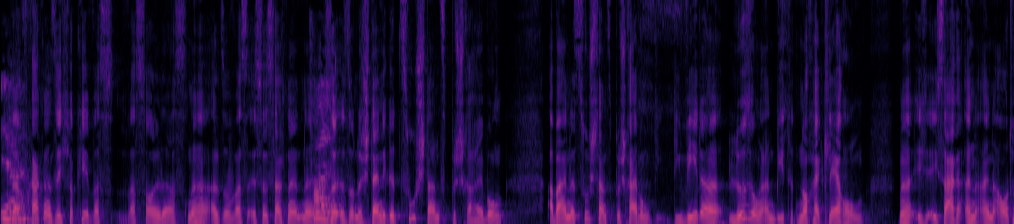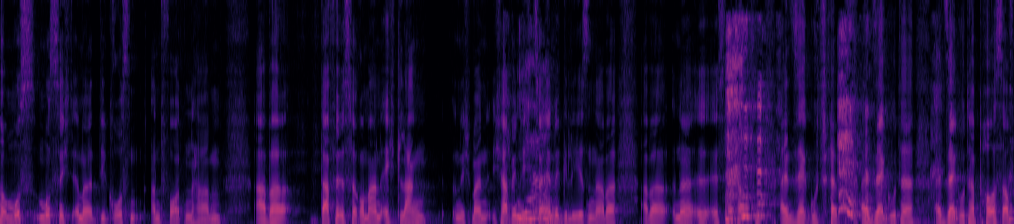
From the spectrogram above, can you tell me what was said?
ja, da fragt man sich, okay, was, was soll das? Ne? Also was, es ist halt eine, eine so, so, eine ständige Zustandsbeschreibung, aber eine Zustandsbeschreibung, die, die weder Lösung anbietet noch Erklärung. Ne? Ich, ich sage, ein, ein Autor muss, muss nicht immer die großen Antworten haben, aber dafür ist der Roman echt lang. Und ich meine, ich habe ihn nicht ja. zu Ende gelesen, aber, aber ne, es hätte auch ein sehr guter, ein sehr guter, ein sehr guter Post auf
